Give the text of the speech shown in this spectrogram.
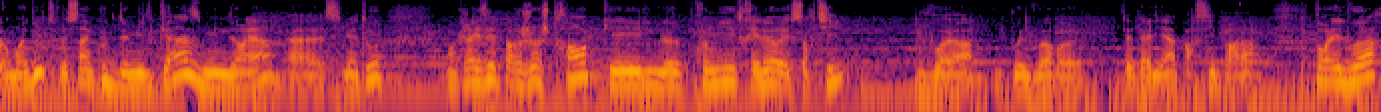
au mois d'août, le 5 août 2015, mine de rien, c'est bientôt. Donc réalisé par Josh Trank et le premier trailer est sorti. Voilà, vous pouvez le voir euh, peut-être un lien par-ci par-là pour aller le voir.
